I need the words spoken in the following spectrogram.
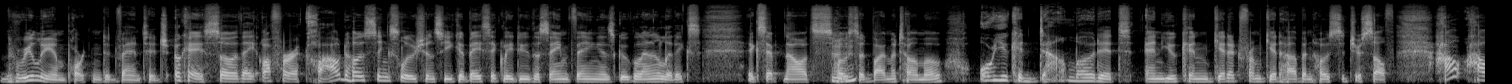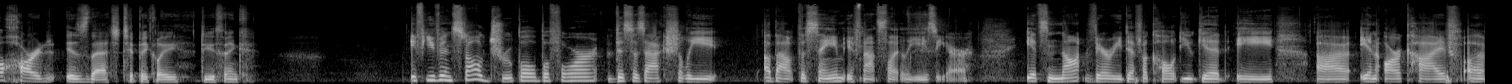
really important advantage. Okay, so they offer a cloud hosting solution, so you could basically do the same thing as Google Analytics, except now it's mm-hmm. hosted by Matomo, or you could download it and you can get it from GitHub and host it yourself. How how hard is that typically? Do you think? If you've installed Drupal before, this is actually about the same, if not slightly easier. It's not very difficult. You get a uh, an archive. Uh,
